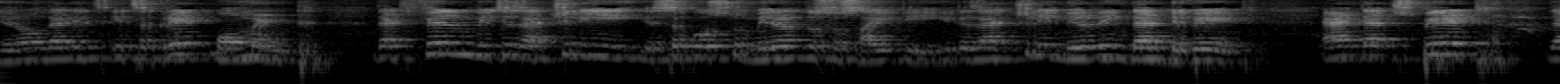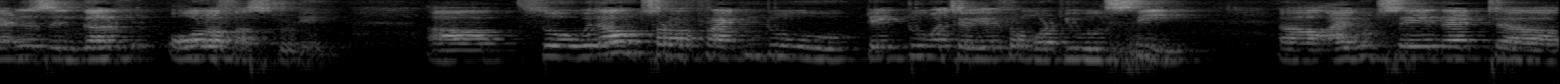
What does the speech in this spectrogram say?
you know that it's, it's a great moment that film which is actually is supposed to mirror the society it is actually mirroring that debate and that spirit that has engulfed all of us today uh, so without sort of trying to take too much away from what you will see uh, i would say that uh,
